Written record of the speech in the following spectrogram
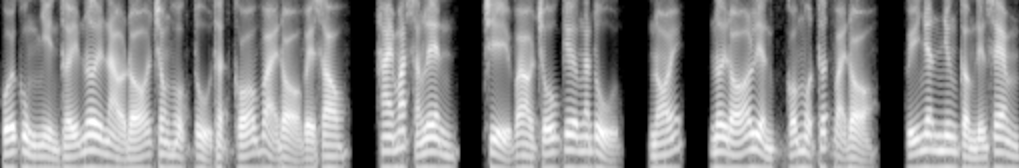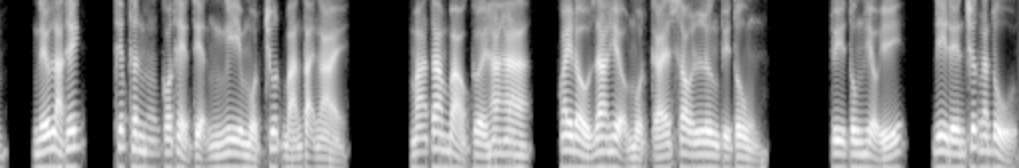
cuối cùng nhìn thấy nơi nào đó trong hộp tủ thật có vải đỏ về sau, hai mắt sáng lên, chỉ vào chỗ kia ngăn tủ, nói, nơi đó liền có một thất vải đỏ, quý nhân nhưng cầm đến xem, nếu là thích, thiếp thân có thể tiện nghi một chút bán tại ngài. Mã Tam Bảo cười ha ha, quay đầu ra hiệu một cái sau lưng Tùy Tùng. Tùy Tùng hiểu ý, đi đến trước ngăn tủ,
